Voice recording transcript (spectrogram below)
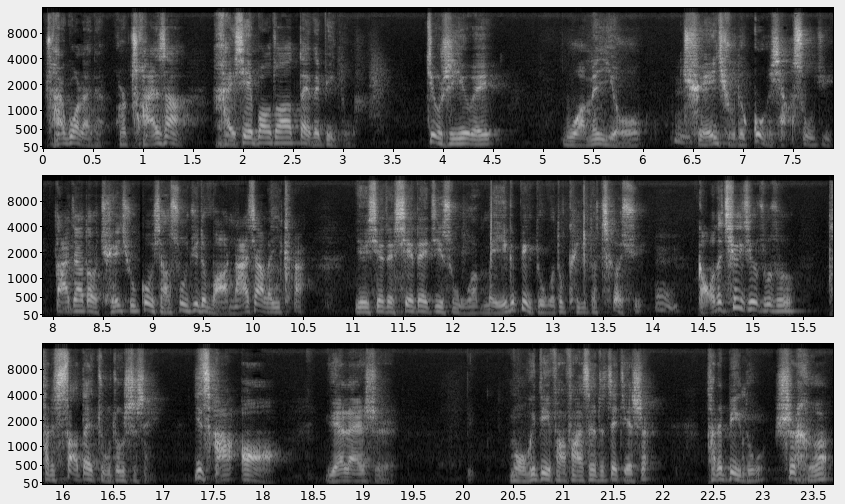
传过来的，或者船上海鲜包装带的病毒，就是因为我们有全球的共享数据，大家到全球共享数据的网拿下来一看。因为现在现代技术，我每一个病毒我都可以的测序，嗯，搞得清清楚楚，它的上代祖宗是谁？一查，哦，原来是某个地方发生的这件事儿，它的病毒是和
